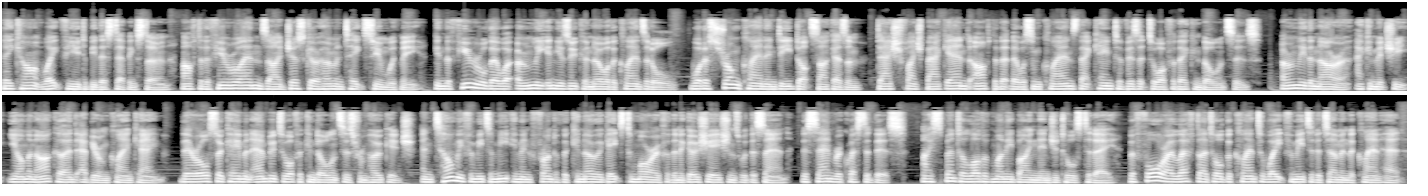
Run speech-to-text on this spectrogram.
They can't wait for you to be their stepping stone. After the funeral ends, I just go home and take Tsume with me. In the funeral, there were only Inuzuka, no other clans at all. What a strong clan indeed. Sarcasm. Dash flashback and after that there were some clans that came to visit to offer their condolences. Only the Nara, Akimichi, Yamanaka and Aburame clan came. There also came an Anbu to offer condolences from Hokage, and tell me for me to meet him in front of the Konoha gates tomorrow for the negotiations with the Sand. The Sand requested this. I spent a lot of money buying ninja tools today. Before I left I told the clan to wait for me to determine the clan head.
